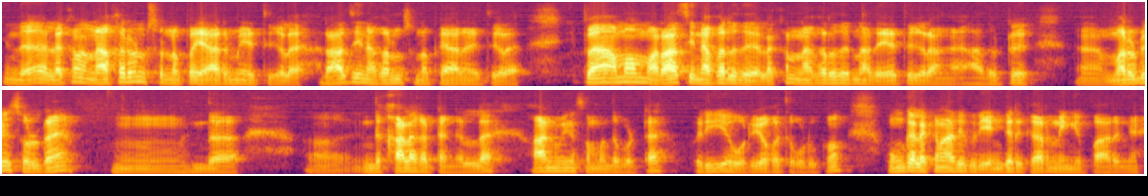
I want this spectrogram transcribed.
இந்த லக்கணம் நகருன்னு சொன்னப்போ யாருமே ஏற்றுக்கலை ராசி நகருன்னு சொன்னப்போ யாரும் ஏற்றுக்கலை இப்போ ஆமாம் ஆமாம் ராசி நகருது. லக்கணம் நகருதுன்னு அதை ஏற்றுக்கிறாங்க அதை விட்டு மறுபடியும் சொல்கிறேன் இந்த இந்த காலகட்டங்களில் ஆன்மீகம் சம்மந்தப்பட்ட பெரிய ஒரு யோகத்தை கொடுக்கும். உங்கள் லக்கணாதிபதி எங்கே இருக்காருன்னு நீங்கள் பாருங்கள்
